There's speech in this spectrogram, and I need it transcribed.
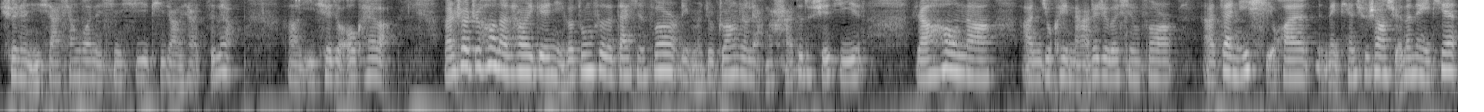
确认一下相关的信息，提交一下资料，啊，一切就 OK 了。完事儿之后呢，他会给你一个棕色的大信封，里面就装着两个孩子的学籍。然后呢，啊，你就可以拿着这个信封，啊，在你喜欢哪天去上学的那一天，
